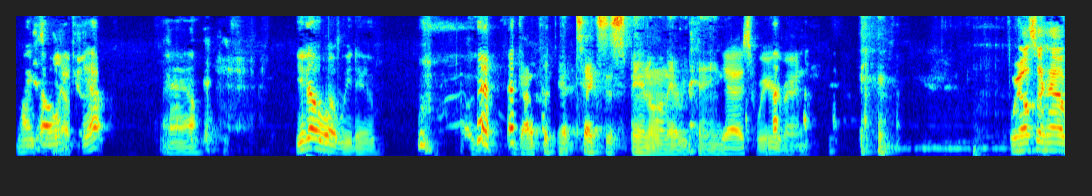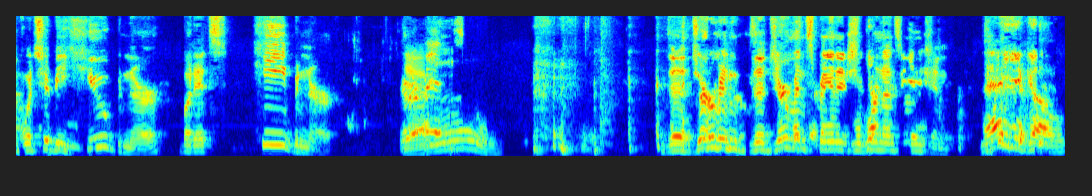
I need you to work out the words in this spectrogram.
Blanco. Yep. Yep. Yeah. You know what we do. Oh, yeah. You got to put that Texas spin on everything. Yeah, it's weird, man. We also have what should be Hubner, but it's Hebner. Yeah. Germans. The German, the German Spanish pronunciation. There you go.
